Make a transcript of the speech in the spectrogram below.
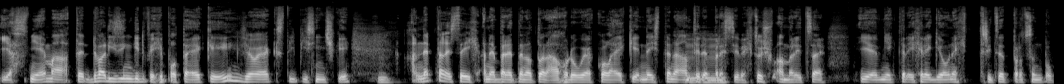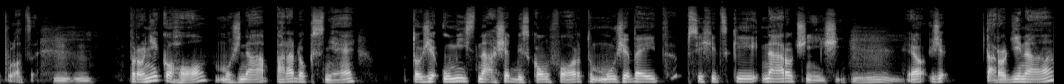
jasně, máte dva leasingy, dvě hypotéky, že jo, jak z té písničky, hmm. a neptali se jich a neberete na to náhodou jako léky, nejste na antidepresivech, hmm. což v Americe je v některých regionech 30% populace. Hmm. Pro někoho možná paradoxně to, že umí snášet diskomfort, může být psychicky náročnější. Hmm. Jo, že ta rodina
